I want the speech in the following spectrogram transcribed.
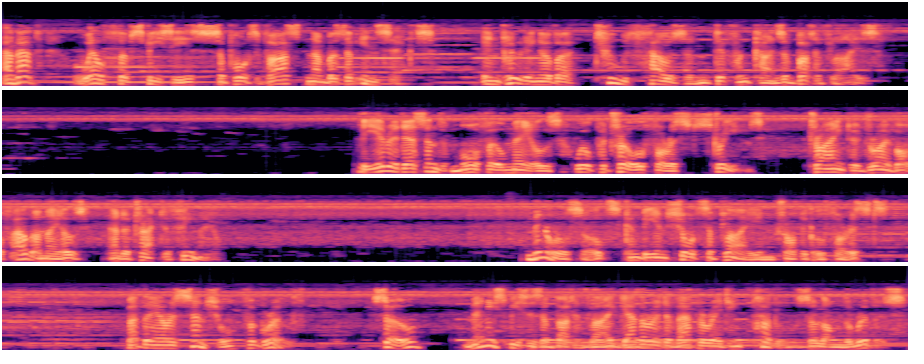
And that wealth of species supports vast numbers of insects, including over 2,000 different kinds of butterflies. The iridescent morpho males will patrol forest streams, trying to drive off other males and attract a female. Mineral salts can be in short supply in tropical forests, but they are essential for growth. So, many species of butterfly gather at evaporating puddles along the rivers.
